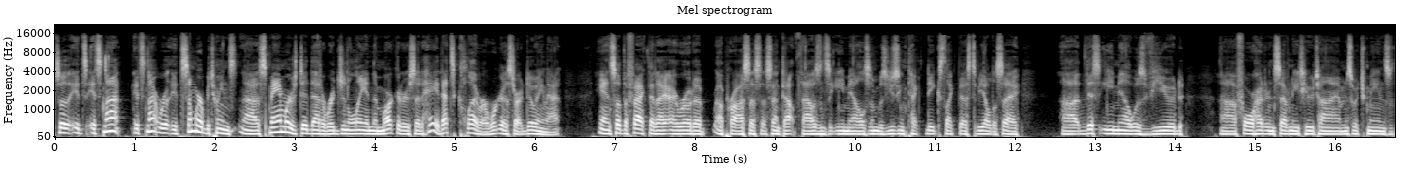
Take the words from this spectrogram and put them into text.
So it's it's not it's not re- it's somewhere between uh, spammers did that originally, and the marketers said, "Hey, that's clever. We're going to start doing that." And so the fact that I, I wrote a, a, process that sent out thousands of emails and was using techniques like this to be able to say, uh, "This email was viewed uh, 472 times," which means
